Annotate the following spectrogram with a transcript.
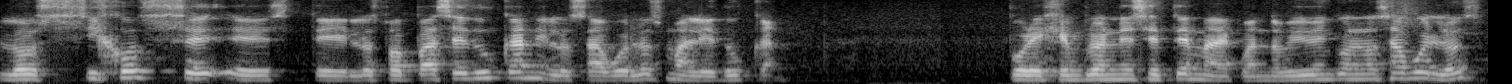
los hijos, este, los papás educan y los abuelos maleducan. Por ejemplo, en ese tema, cuando viven con los abuelos,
